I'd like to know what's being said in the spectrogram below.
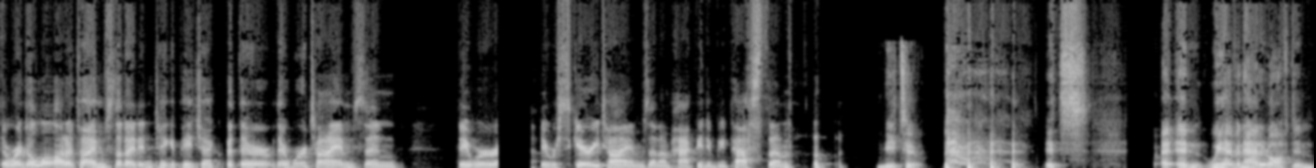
there weren't a lot of times that I didn't take a paycheck, but there there were times and they were they were scary times and I'm happy to be past them. Me too. it's and we haven't had it often.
